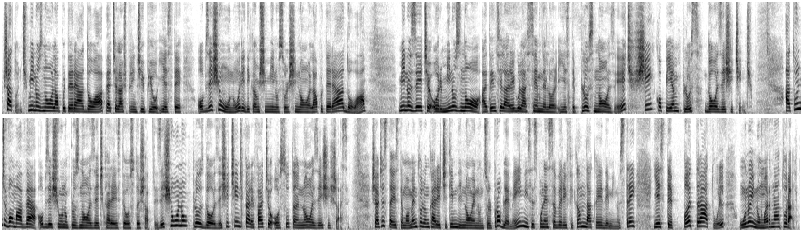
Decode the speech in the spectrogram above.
Și atunci, minus 9 la puterea a doua, pe același principiu, este 81, ridicăm și minusul și 9 la puterea a doua, Minus 10 ori minus 9, atenție la regula semnelor, este plus 90 și copiem plus 25. Atunci vom avea 81 plus 90 care este 171 plus 25 care face 196. Și acesta este momentul în care citim din nou enunțul problemei. Ni se spune să verificăm dacă e de minus 3 este pătratul unui număr natural.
